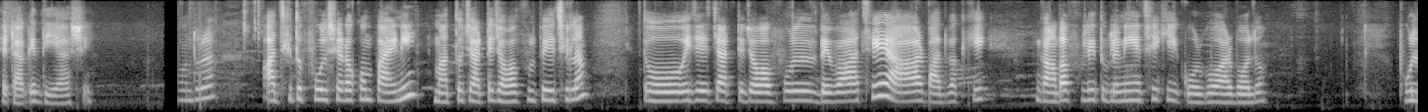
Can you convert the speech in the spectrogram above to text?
সেটা আগে দিয়ে আসি। বন্ধুরা, আজকে তো ফুল সেরকম পাইনি, মাত্র চারটে জবা ফুল পেয়েছিলাম। তো এই যে চারটে জবা ফুল দেওয়া আছে, আর বাদবাকি গাঁদা ফুলই তুলে নিয়েছি, কি করব আর বলো? ফুল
